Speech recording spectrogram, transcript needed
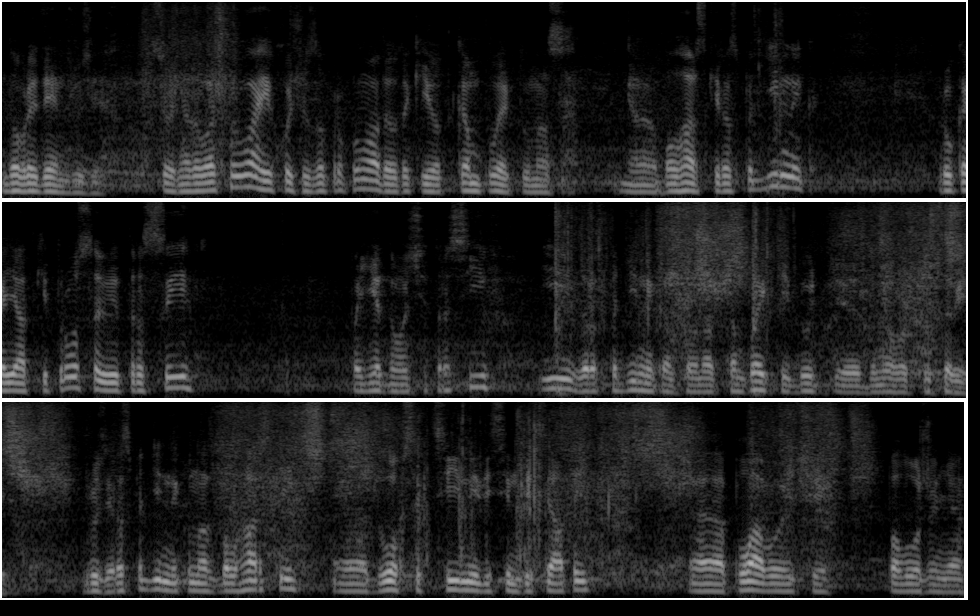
Добрий день, друзі. Сьогодні до вашої уваги хочу запропонувати отакий от комплект у нас е, болгарський розподільник, рукоятки тросові, троси, поєднувачі тросів і з розподільником у нас в комплекті йдуть е, до нього слюсари. Друзі, розподільник у нас болгарський, е, двохсекційний, 80-й, е, плаваючі положення,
